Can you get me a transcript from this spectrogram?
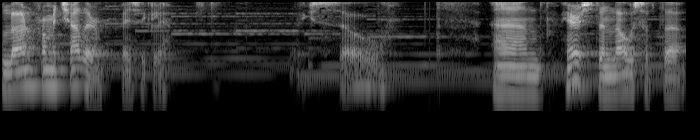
learn from each other, basically. So. And here's the nose of the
